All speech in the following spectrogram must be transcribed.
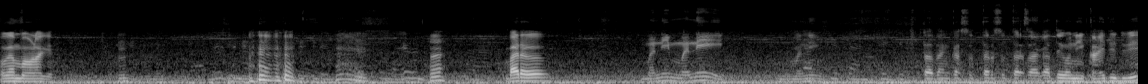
ಹೋಗಂಬ ಒಳಗೆ. ಹಾಂ ಬಾರು. ಮನಿ ಮನಿ. ಮನಿ. ಇಷ್ಟಾದಂಕ ತನಕ ಸುತ್ತರ ಸುತ್ತರ ಸಾಕತ್ತೀವಿ ನೀ ಕಾಯ್ತಿದ್ವಿ.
